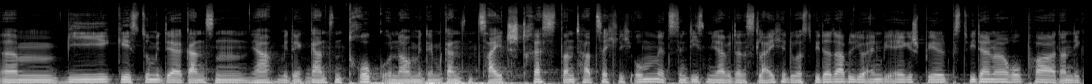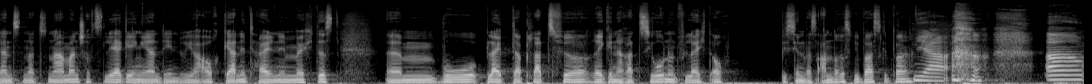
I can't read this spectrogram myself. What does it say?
Ähm, wie gehst du mit der ganzen, ja, mit dem ganzen Druck und auch mit dem ganzen Zeitstress dann tatsächlich um? Jetzt in diesem Jahr wieder das Gleiche. Du hast wieder WNBA gespielt, bist wieder in Europa, dann die ganzen Nationalmannschaftslehrgänge, an denen du ja auch gerne teilnehmen möchtest. Ähm, wo bleibt da Platz für Regeneration und vielleicht auch bisschen was anderes wie Basketball? Ja, äh,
